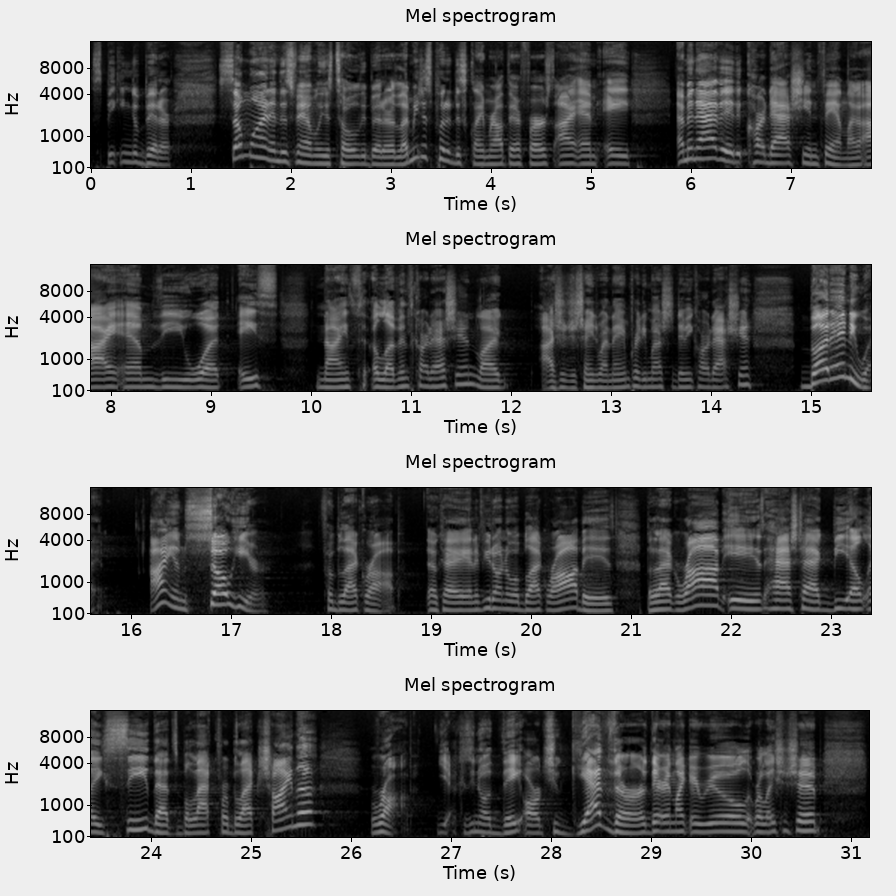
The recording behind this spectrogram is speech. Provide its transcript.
Speaking of bitter, someone in this family is totally bitter. Let me just put a disclaimer out there first. I am a I'm an avid Kardashian fan. Like I am the what eighth, ninth, eleventh Kardashian. Like I should just change my name pretty much to Demi Kardashian. But anyway, I am so here for Black Rob. Okay, and if you don't know what Black Rob is, Black Rob is hashtag BLAC. That's Black for Blac Chyna. Rob. Yeah, because you know they are together. They're in like a real relationship.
